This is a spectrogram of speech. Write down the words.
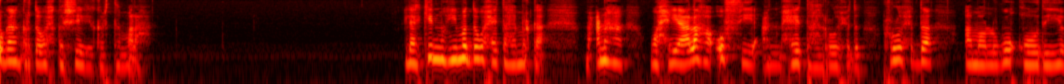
ogaan karta wax ka sheegi karta ma laakiin muhiimadda waxay tahay marka macnaha waxyaalaha u fiican maxay tahay ruuxda? Ruuxda ama lagu qoodiyo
